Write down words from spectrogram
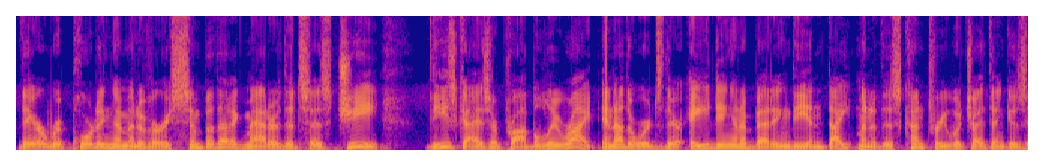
They are reporting them in a very sympathetic manner that says, gee, these guys are probably right. In other words, they're aiding and abetting the indictment of this country, which I think is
